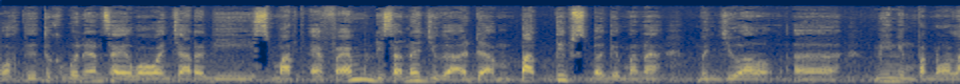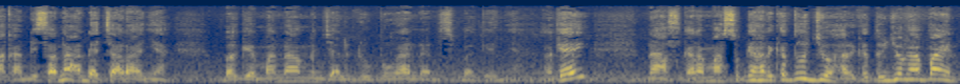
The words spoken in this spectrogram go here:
Waktu itu kemudian saya wawancara di Smart FM. Di sana juga ada empat tips bagaimana menjual uh, minim penolakan. Di sana ada caranya, bagaimana menjalin hubungan dan sebagainya. Oke? Okay? Nah sekarang masuk ke hari ketujuh. Hari ketujuh ngapain?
